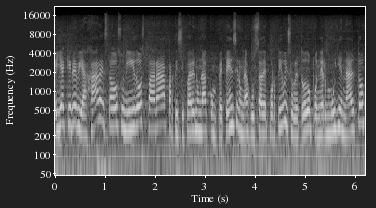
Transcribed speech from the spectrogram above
Ella quiere viajar a Estados Unidos para participar en una competencia, en una justa deportiva y sobre todo poner muy en alto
